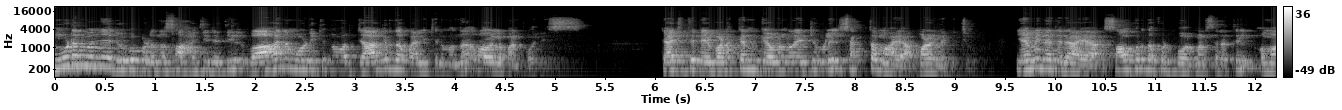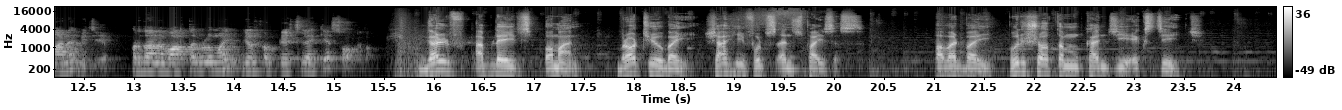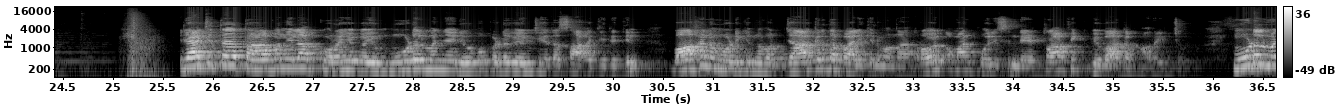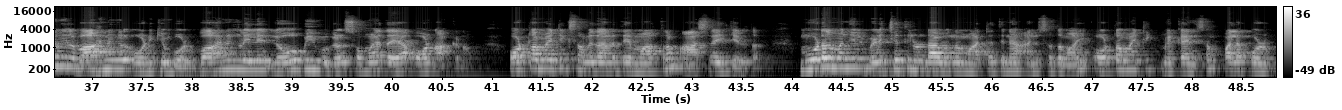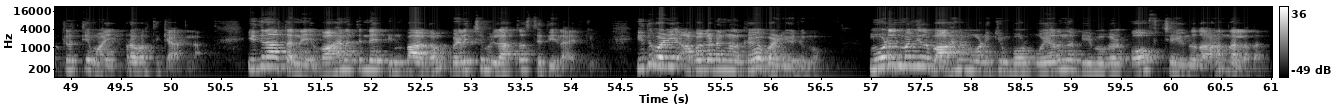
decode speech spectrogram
മൂടൽമഞ്ഞ് രൂപപ്പെടുന്ന സാഹചര്യത്തിൽ വാഹനം ഓടിക്കുന്നവർ ജാഗ്രത പാലിക്കണമെന്ന് റോയൽ ഒമാൻ പോലീസ്. രാജ്യത്തിന്റെ വടക്കൻ ഗവർണറേറ്റുകളിൽ ശക്തമായ മഴ ലഭിച്ചു. യമനെതിരായ സൗഹൃദ ഫുട്ബോൾ മത്സരത്തിൽ ഒമാന് വിജയം. പ്രധാന വാർത്തകളുമായി ഗൾഫ് അപ്ഡേറ്റ്സിലേക്ക് സ്വാഗതം. Gulf Updates Oman brought you by Shahi Foods and Spices powered by Purushottam Kanji Exchange. രാജ്യത്ത് താപനില കുറയുകയും മൂടൽമഞ്ഞ് രൂപപ്പെടുകയും ചെയ്ത സാഹചര്യത്തിൽ വാഹനം ഓടിക്കുന്നവർ ജാഗ്രത പാലിക്കണമെന്ന് റോയൽ ഒമാൻ പോലീസിന്റെ ട്രാഫിക് വിഭാഗം അറിയിച്ചു. മൂടൽമഞ്ഞിൽ വാഹനങ്ങൾ ഓടിക്കുമ്പോൾ വാഹനങ്ങളിലെ ലോ ബീമുകൾ സ്വമേധയാ ഓൺ ആക്കണം. ഓട്ടോമാറ്റിക് സംവിധാനത്തെ മാത്രം ആശ്രയിക്കരുത്. മൂടൽമഞ്ഞിൽ വെളിച്ചത്തിലുണ്ടാകുന്ന മാറ്റത്തിന് അനുസൃതമായി ഓട്ടോമാറ്റിക് മെക്കാനിസം പലപ്പോഴും കൃത്യമായി പ്രവർത്തിക്കാറില്ല. ഇതിനാൽ തന്നെ വാഹനത്തിന്റെ പിൻഭാഗം വെളിച്ചമില്ലാത്ത സ്ഥിതിയിലായിരിക്കും. ഇതുവഴി അപകടങ്ങൾക്ക് വഴിയൊരുങ്ങും. മൂടൽമഞ്ഞിൽ വാഹനം ഓടിക്കുമ്പോൾ ഉയർന്ന ബീമുകൾ ഓഫ് ചെയ്യുന്നതാണ് നല്ലത്.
